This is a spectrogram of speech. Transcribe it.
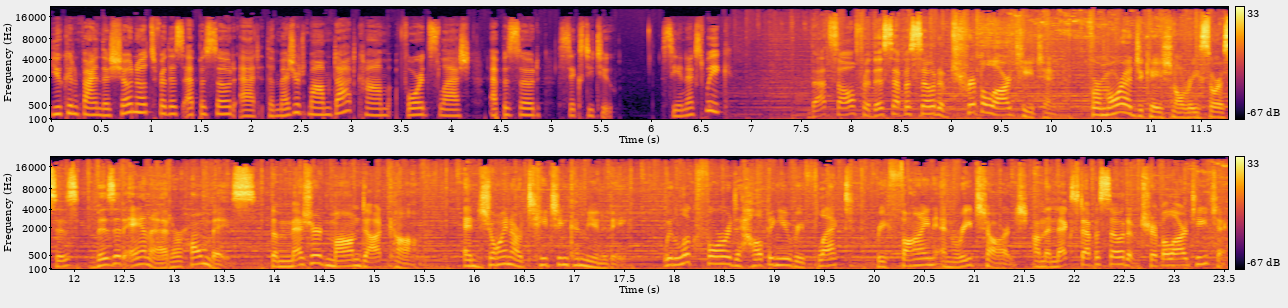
You can find the show notes for this episode at themeasuredmom.com forward slash episode 62. See you next week. That's all for this episode of Triple R Teaching. For more educational resources, visit Anna at her home base, themeasuredmom.com, and join our teaching community. We look forward to helping you reflect, refine, and recharge on the next episode of Triple R Teaching.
